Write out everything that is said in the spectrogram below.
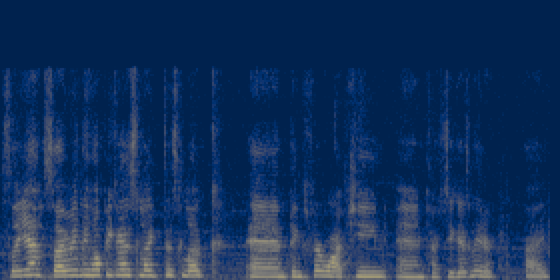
So yeah, so I really hope you guys like this look. And thanks for watching. And talk to you guys later. Bye.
